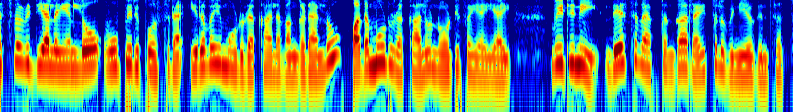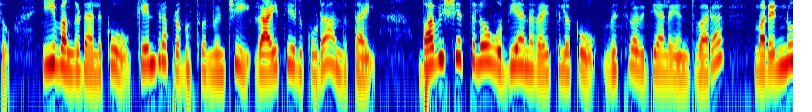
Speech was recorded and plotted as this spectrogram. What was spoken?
విశ్వవిద్యాలయంలో ఊపిరిపోసిన ఇరవై మూడు రకాల వంగడాల్లో పదమూడు రకాలు నోటిఫై అయ్యాయి. వీటిని దేశవ్యాప్తంగా రైతులు వినియోగించవచ్చు. ఈ వంగడాలకు కేంద్ర ప్రభుత్వం నుంచి రాయితీలు కూడా అందుతాయి. భవిష్యత్తులో ఉద్యాన రైతులకు విశ్వవిద్యాలయం ద్వారా మరెన్నో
